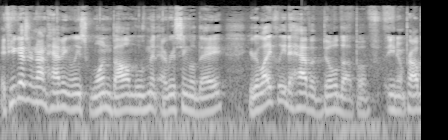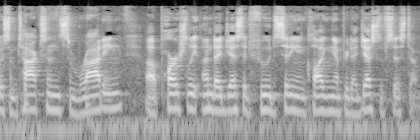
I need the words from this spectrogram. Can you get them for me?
if you guys are not having at least one bowel movement every single day, you're likely to have a buildup of you know probably some toxins, some rotting, uh, partially undigested food sitting and clogging up your digestive system,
